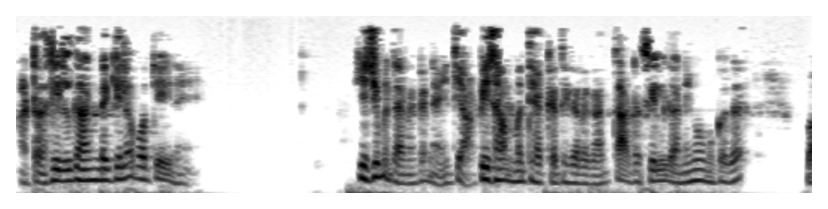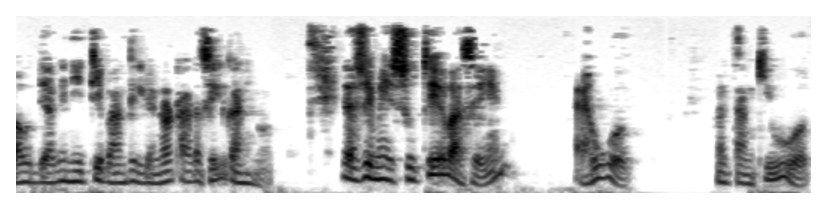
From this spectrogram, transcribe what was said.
අට සිල් ගන්න කියලා පොතේ නැහැ. කිසිම තැනක නැහැ. ඉතින් අපි සම්මතයක් ඇති කරගත්ත අට සිල් ගනිමු මොකද බෞද්ධයාගේ නීත්‍ය පන්තිල් වෙනකොට අට සිල් ගනිමු. ඊට පස්සේ මේ සුතේ වශයෙන් ඇහුවොත් නැත්නම් කිව්වොත්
